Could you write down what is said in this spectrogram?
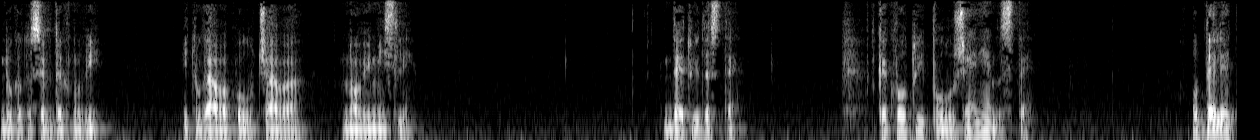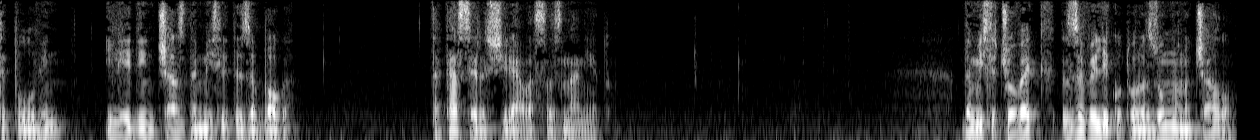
докато се вдъхнови, и тогава получава нови мисли. Дето и да сте, в каквото и положение да сте, отделяйте половин или един час да мислите за Бога. Така се разширява съзнанието. Да мисли човек за великото разумно начало,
